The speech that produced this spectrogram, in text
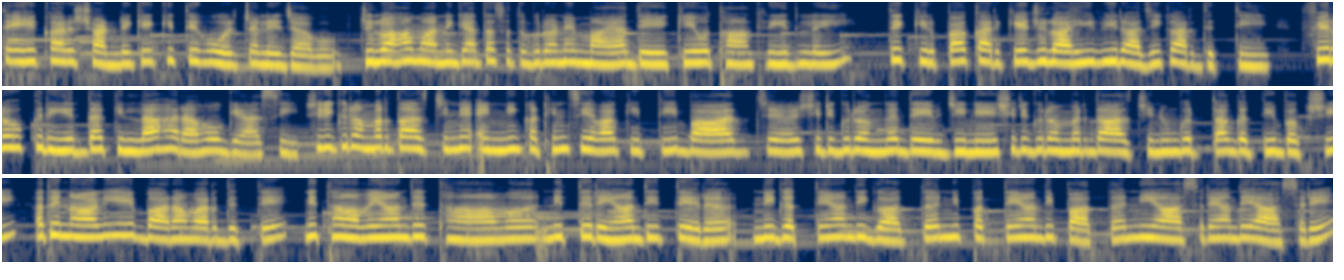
ਤੇ ਇਹ ਘਰ ਛੱਡ ਕੇ ਕਿਤੇ ਹੋਰ ਚਲੇ ਜਾਵੋ। ਜੁਲਾਹਾ ਮੰਨ ਗਿਆ ਤਾਂ ਸਤਿਗੁਰਾਂ ਨੇ ਮਾਇਆ ਦੇ ਕੇ ਉਹ ਥਾਂ ਖਰੀਦ ਲਈ। ਤੇ ਕਿਰਪਾ ਕਰਕੇ ਜੁਲਾਹੀ ਵੀ ਰਾਜੀ ਕਰ ਦਿੱਤੀ। ਫਿਰ ਉਹ ਕਰੀਰ ਦਾ ਕਿਲਾ ਹਰਾ ਹੋ ਗਿਆ ਸੀ। ਸ੍ਰੀ ਗੁਰੂ ਅਮਰਦਾਸ ਜੀ ਨੇ ਇੰਨੀ ਕਠਿਨ ਸੇਵਾ ਕੀਤੀ, ਬਾਅਦ ਚ ਸ੍ਰੀ ਗੁਰੂ ਅੰਗਦ ਦੇਵ ਜੀ ਨੇ ਸ੍ਰੀ ਗੁਰੂ ਅਮਰਦਾਸ ਜੀ ਨੂੰ ਗੁਰਤਾ ਗੱਦੀ ਬਖਸ਼ੀ ਅਤੇ ਨਾਲ ਹੀ ਇਹ 12 ਵਰ ਦਿੱਤੇ, ਨਿਥਾਵਿਆਂ ਦੇ ਥਾਂਵ, ਨਿਤਰਿਆਂ ਦੀ ਧਿਰ, ਨਿਗੱਤਿਆਂ ਦੀ ਗੱਤ, ਨਿਪੱਤਿਆਂ ਦੀ ਪੱਤ, ਨਿਆਸਰਿਆਂ ਦੇ ਆਸਰੇ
